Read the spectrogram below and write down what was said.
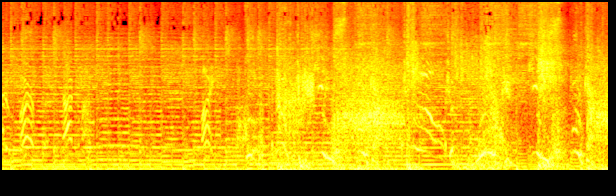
out of purpose. Knock him out. Fight. You spooker! You spooker!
